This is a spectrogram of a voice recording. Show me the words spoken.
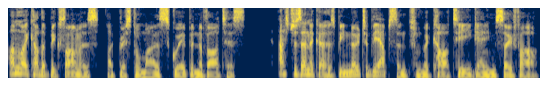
Unlike other big pharmas like Bristol Myers Squibb and Novartis, AstraZeneca has been notably absent from the CAR T game so far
